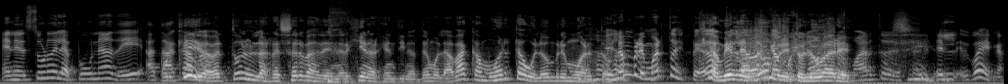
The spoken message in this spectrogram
en el sur de la puna de ¿Por Atacama. qué? A ver, todas las reservas de energía en Argentina, ¿tenemos la vaca muerta o el hombre muerto? El hombre muerto es peor. cambiarle el nombre a estos lugares. Muerto de Sí. El- bueno,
